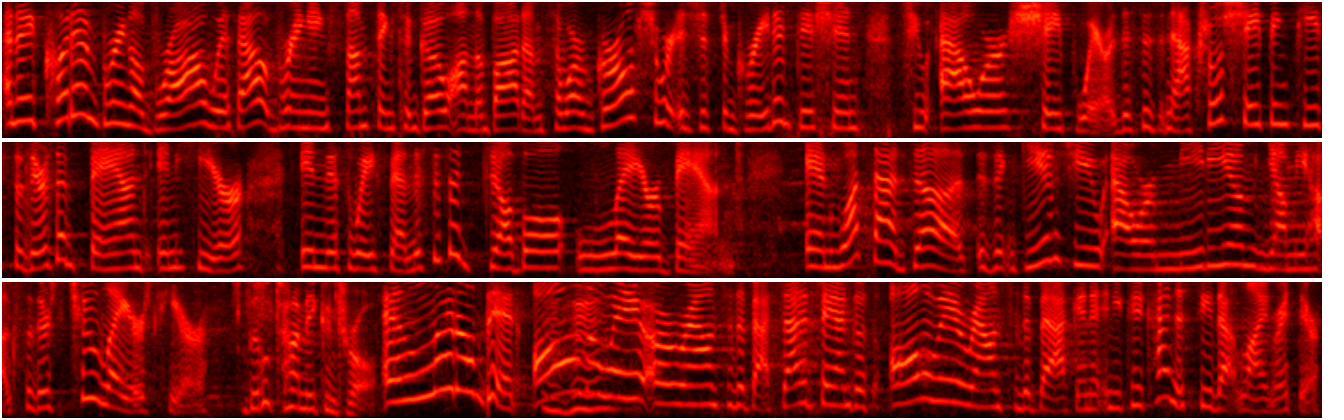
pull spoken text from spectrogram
And I couldn't bring a bra without bringing something to go on the bottom. So our girl short is just a great addition to our shapewear. This is an actual shaping piece. So there's a band in here in this waistband. This is a double layer band. And what that does is it gives you our medium Yummie hug. So there's two layers here. Little tummy control. A little bit, all mm -hmm. the mm-hmm. way around to the back. That band goes all the way around to the back and, and you can kind of see that line right there.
